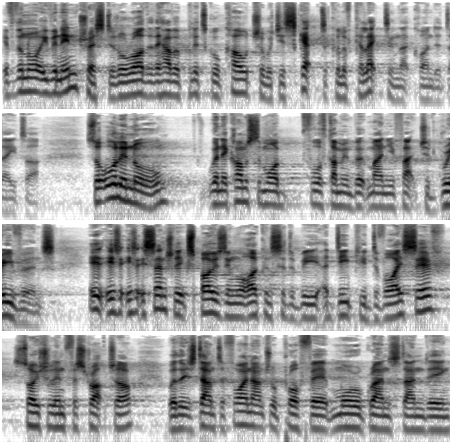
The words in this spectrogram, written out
if they're not even interested, or rather, they have a political culture which is skeptical of collecting that kind of data? So, all in all, when it comes to my forthcoming book, Manufactured Grievance, it's essentially exposing what I consider to be a deeply divisive social infrastructure, whether it's down to financial profit, moral grandstanding,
